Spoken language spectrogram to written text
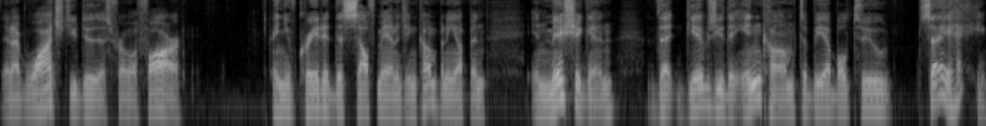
and I've watched you do this from afar, and you've created this self managing company up in, in Michigan that gives you the income to be able to say, hey,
